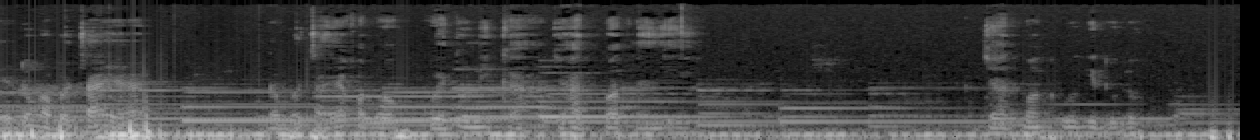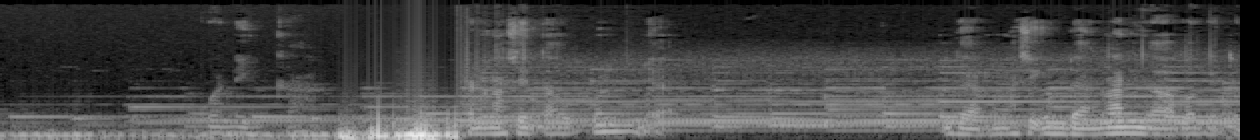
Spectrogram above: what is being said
Dia tuh nggak percaya. Nggak percaya kalau gue itu nikah jahat banget aja sejahat banget gue gitu loh gue nikah. Dan ngasih tahu pun ya nggak ngasih undangan nggak apa gitu.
